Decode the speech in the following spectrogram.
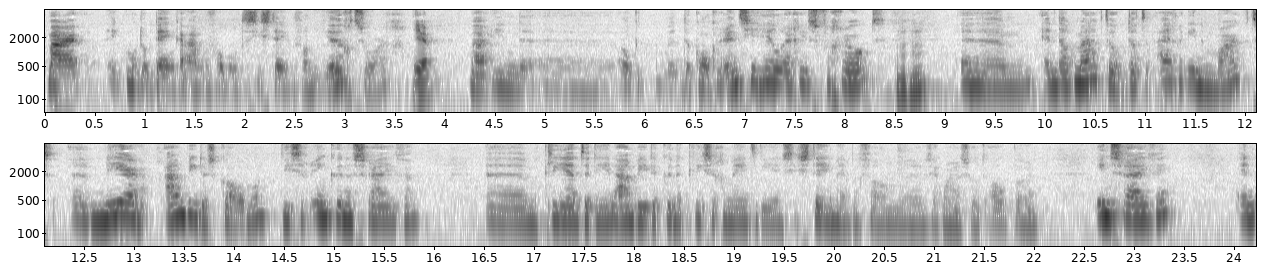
Maar ik moet ook denken aan bijvoorbeeld het systeem van de jeugdzorg. Ja. Waarin eh, ook de concurrentie heel erg is vergroot. Mhm. Ehm, en dat maakt ook dat er eigenlijk in de markt eh, meer aanbieders komen die zich in kunnen schrijven. Ehm, cliënten die een aanbieder kunnen kiezen, gemeenten die een systeem hebben van eh, zeg maar een soort open inschrijving. En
